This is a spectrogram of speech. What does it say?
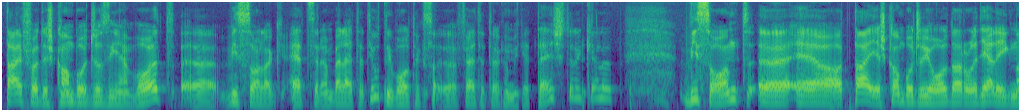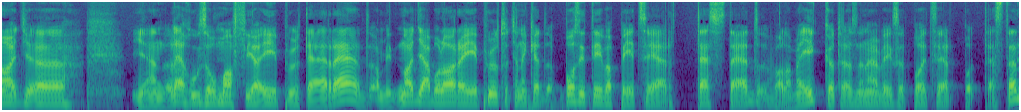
Tájföld és Kambodzsa az ilyen volt, viszonylag egyszerűen be lehetett jutni, voltak feltételek, amiket teljesíteni kellett. Viszont e a táj és kambodzsai oldalról egy elég nagy ilyen lehúzó maffia épült erre, ami nagyjából arra épült, hogyha neked pozitív a PCR teszted, valamelyik kötelezően elvégzett PCR teszted,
